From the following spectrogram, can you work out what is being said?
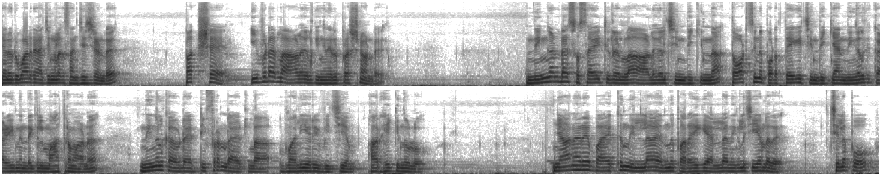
ഞാൻ ഒരുപാട് രാജ്യങ്ങളൊക്കെ സഞ്ചരിച്ചിട്ടുണ്ട്. പക്ഷേ ഇവിടെയുള്ള ആളുകൾക്ക് ഇങ്ങനെ ഒരു പ്രശ്നമുണ്ട്. നിങ്ങളുടെ സൊസൈറ്റിയിലുള്ള ആളുകൾ ചിന്തിക്കുന്ന തോട്ട്സിന് പുറത്തേക്ക് ചിന്തിക്കാൻ നിങ്ങൾക്ക് കഴിയുന്നുണ്ടെങ്കിൽ മാത്രമാണ് നിങ്ങൾക്ക് അവിടെ ഡിഫറെന്റ് ആയിട്ടുള്ള വലിയൊരു വിജയം അർഹിക്കുന്നുള്ളൂ. ഞാനാരെ ഭയക്കുന്നില്ല എന്ന് പറയുകയല്ല നിങ്ങൾ ചെയ്യേണ്ടത്. ചിലപ്പോൾ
